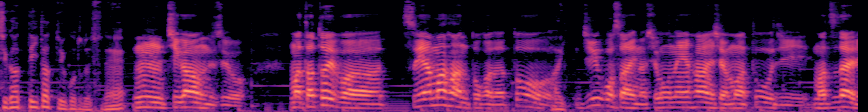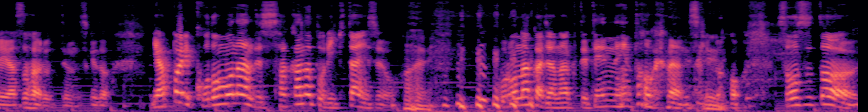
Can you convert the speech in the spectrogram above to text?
違っていたということですねうん、違うんですよ。まあ、例えば、津山藩とかだと、はい。15歳の少年藩主は、まあ、当時、松平康晴って言うんですけど、やっぱり子供なんで魚取り行きたいんですよ。はい。コロナ禍じゃなくて天然痘禍なんですけど、そうすると、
